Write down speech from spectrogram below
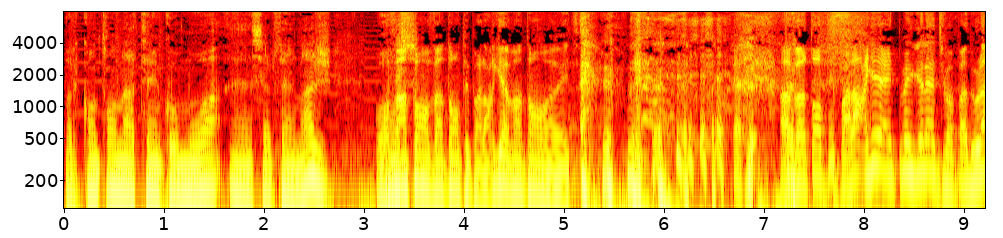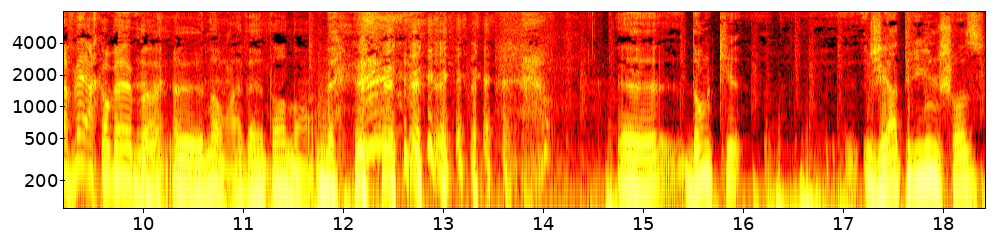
par contre, on atteint comme moi un certain âge. 20 ans, 20 ans, t'es pas largué à 20 ans. Euh, à 20 ans, t'es pas largué avec Meguelet, tu vas pas nous la faire quand même. Euh, euh, non, à 20 ans, non. donc, j'ai appris une chose,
